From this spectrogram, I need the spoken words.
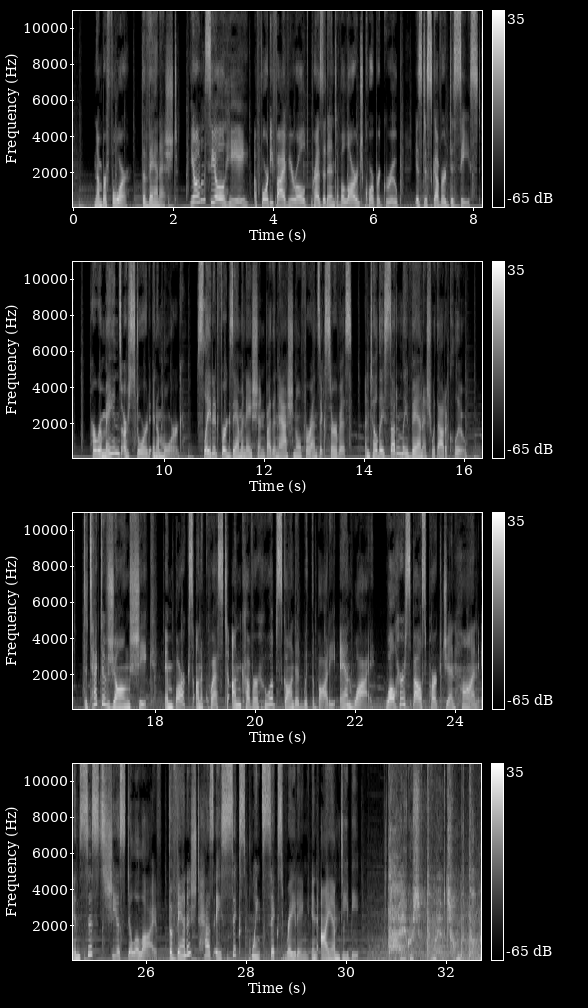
Number 4. The Vanished. Young Seol Hee, a 45 year old president of a large corporate group, is discovered deceased. Her remains are stored in a morgue, slated for examination by the National Forensic Service until they suddenly vanish without a clue. Detective Zhang Shik embarks on a quest to uncover who absconded with the body and why, while her spouse Park Jin Han insists she is still alive. The Vanished has a 6.6 rating in IMDb. 다 알고 있었던 거야 처음부터.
